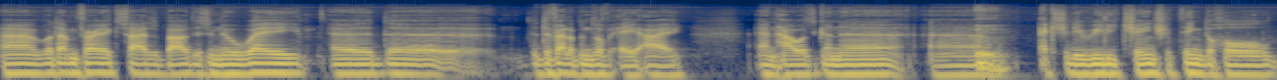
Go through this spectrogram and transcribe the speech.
uh, what I'm very excited about is a way uh, the the development of AI and how it's gonna um, actually really change. I think the whole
